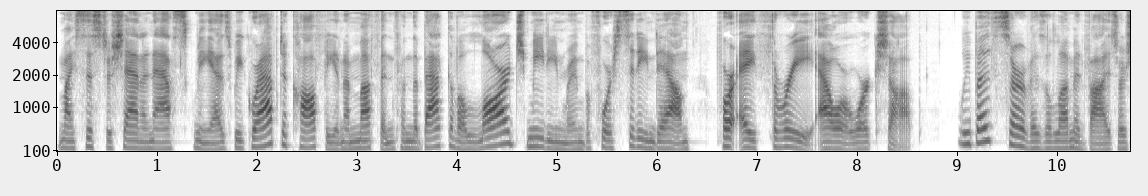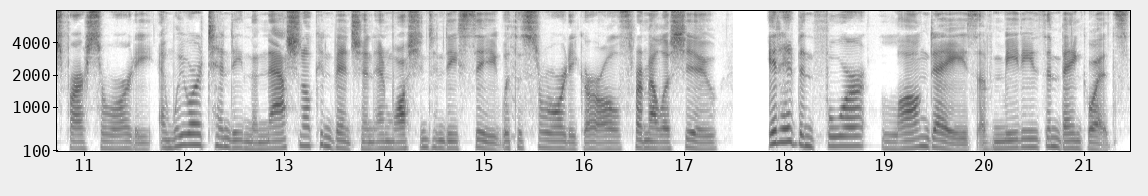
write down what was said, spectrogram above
my sister Shannon asked me as we grabbed a coffee and a muffin from the back of a large meeting room before sitting down for a three hour workshop. We both serve as alum advisors for our sorority, and we were attending the National Convention in Washington, D.C. with the sorority girls from LSU. It had been four long days of meetings and banquets.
